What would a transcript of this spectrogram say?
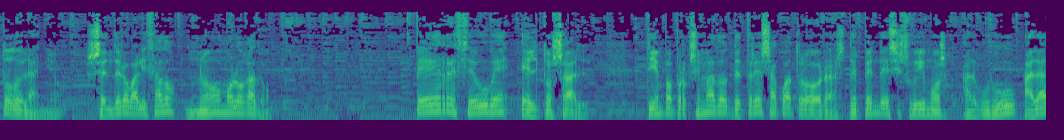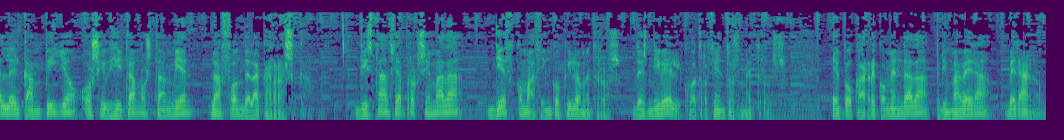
todo el año. Sendero balizado no homologado. PRCV El Tosal. Tiempo aproximado de 3 a 4 horas, depende de si subimos al Gurú, al Al del Campillo o si visitamos también la Font de la Carrasca. Distancia aproximada 10,5 kilómetros, desnivel 400 metros. Época recomendada primavera, verano.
